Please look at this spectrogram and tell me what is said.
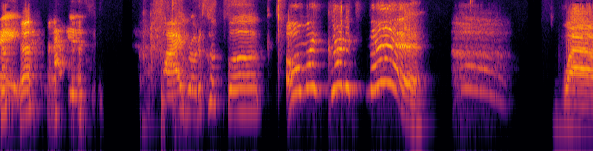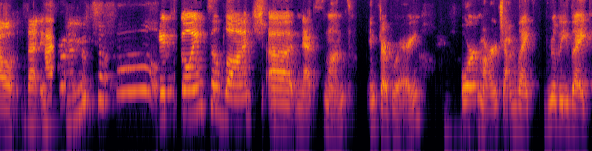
say. is I wrote a cookbook. Oh my god, it's there. wow, that is beautiful. It's going to launch uh next month in February or March. I'm like really like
